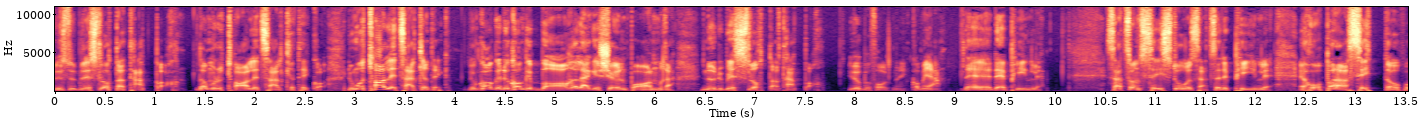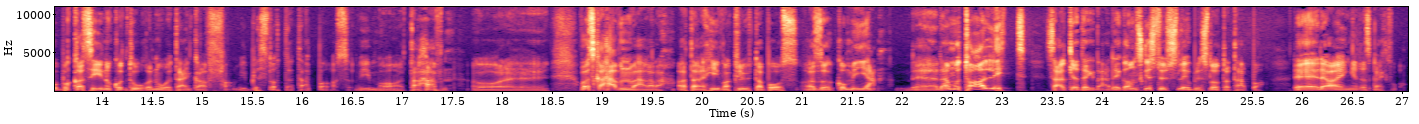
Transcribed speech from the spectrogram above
hvis du blir slått av tepper, da må du ta litt selvkritikk òg. Du må ta litt selvkritikk. Du kan, du kan, ikke bare legge skylden på andre når du blir slått av tepper. Urbefolkning, kom igjen. Det, det er pinlig. Sett sånn Historisk sett så er det pinlig. Jeg håper dere sitter oppe på kasinokontoret nå og tenker faen, vi blir slått av tepper, altså. Vi må ta hevn. Og uh, hva skal hevn være, da? At dere hiver kluter på oss? Altså, kom igjen. Dere må ta litt selvkritikk der. Det er ganske stusslig å bli slått av tepper. Det, det har jeg ingen respekt for.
